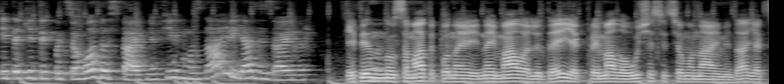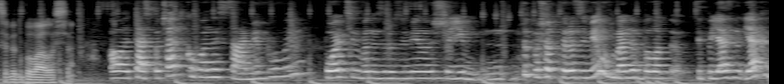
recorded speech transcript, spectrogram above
і такі, типу, цього достатньо. Фігму знаю, я дизайнер. І ти ну сама типу най, наймала людей, як приймала участь у цьому наймі, да? як це відбувалося? О, та спочатку вони самі були, потім вони зрозуміли, що їм. Типу, щоб ти розумів, в мене було типу, я як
